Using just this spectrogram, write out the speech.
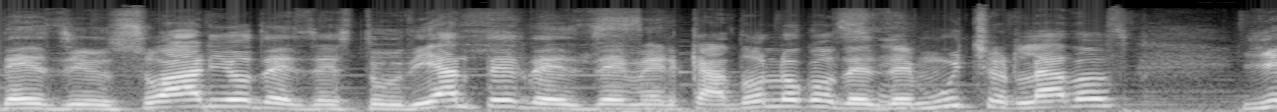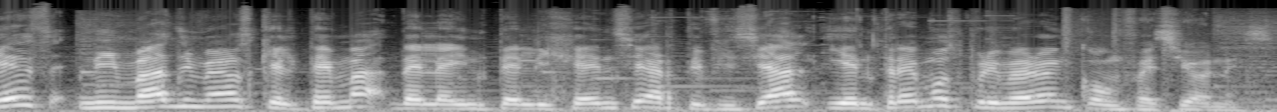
desde usuario, desde estudiante, desde mercadólogo, desde Sí. muchos lados, y es ni más ni menos que el tema de la inteligencia artificial, y entremos primero en confesiones.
